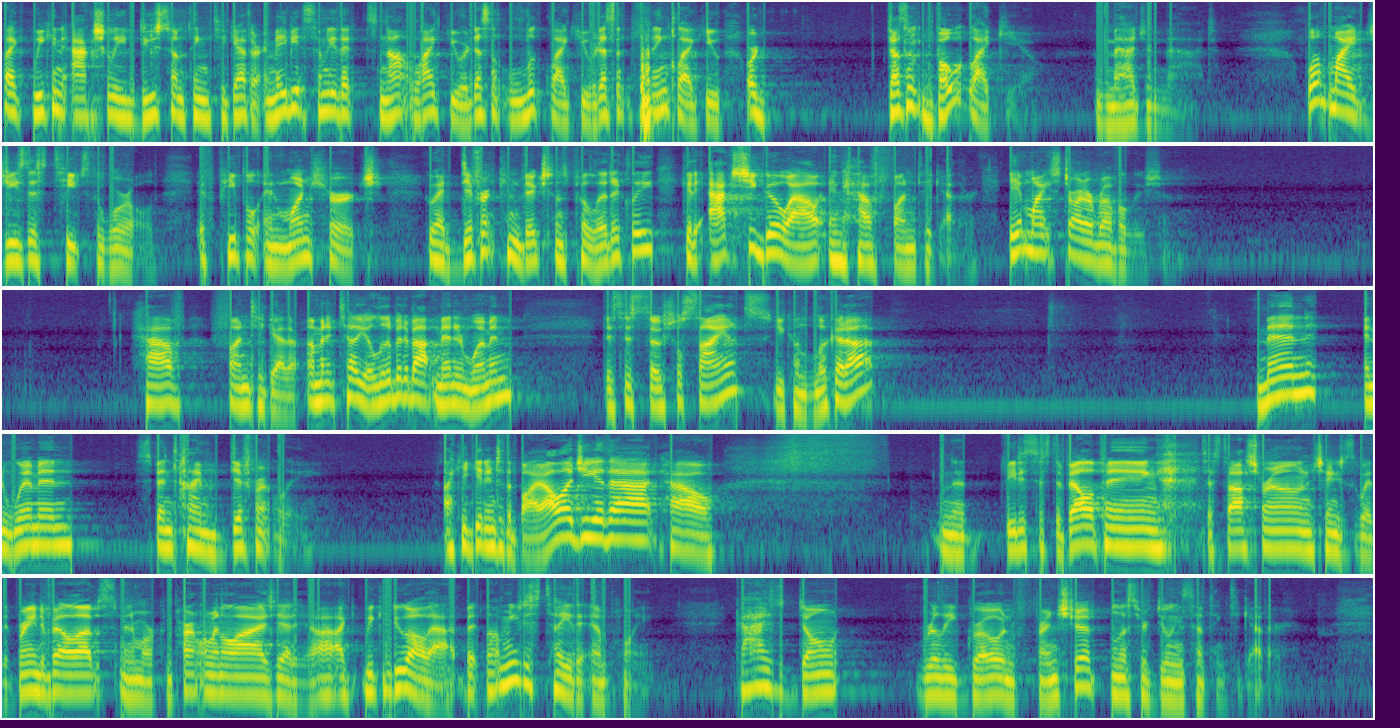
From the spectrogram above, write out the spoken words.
Like, we can actually do something together. And maybe it's somebody that's not like you, or doesn't look like you, or doesn't think like you, or doesn't vote like you. Imagine that. What might Jesus teach the world if people in one church who had different convictions politically could actually go out and have fun together? It might start a revolution have fun together. I'm going to tell you a little bit about men and women. This is social science. You can look it up. Men and women spend time differently. I could get into the biology of that, how the fetus is developing, testosterone changes the way the brain develops, men are more compartmentalized, yada, yada. I, we can do all that. But let me just tell you the end point. Guys don't really grow in friendship unless they're doing something together.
